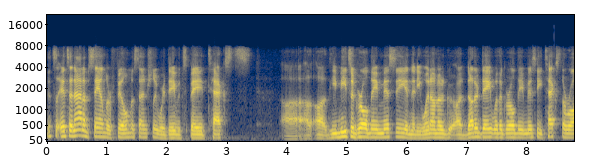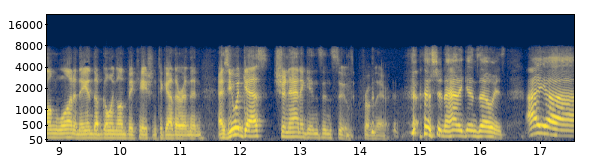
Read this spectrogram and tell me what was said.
it's it's an Adam Sandler film essentially where David Spade texts. Uh, uh, he meets a girl named Missy, and then he went on a, another date with a girl named Missy. Texts the wrong one, and they end up going on vacation together. And then, as you would guess, shenanigans ensue from there. shenanigans always. I uh,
